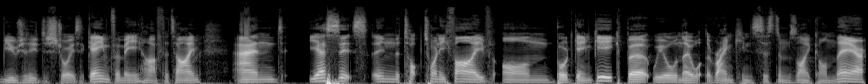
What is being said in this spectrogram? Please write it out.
usually destroys a game for me half the time. And yes, it's in the top 25 on Board Game Geek, but we all know what the ranking system's like on there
